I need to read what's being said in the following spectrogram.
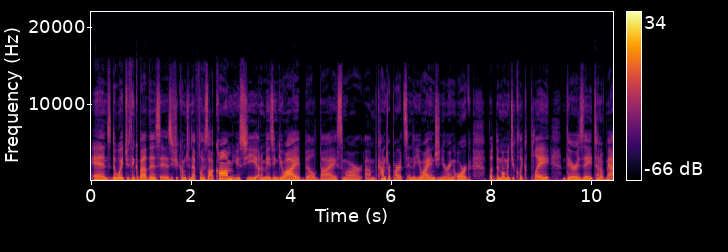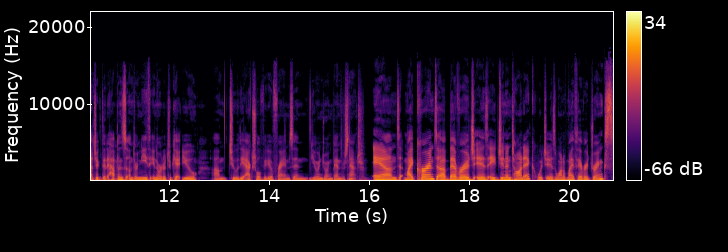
And the way to think about this is if you come to Netflix.com, you see an amazing UI built by some of our um, counterparts in the UI engineering org. But the moment you click play, there is a ton of magic that happens underneath in order to get you um, to the actual video frames and you enjoying Bandersnatch. And my current uh, beverage is a gin and tonic, which is one of my favorite drinks.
